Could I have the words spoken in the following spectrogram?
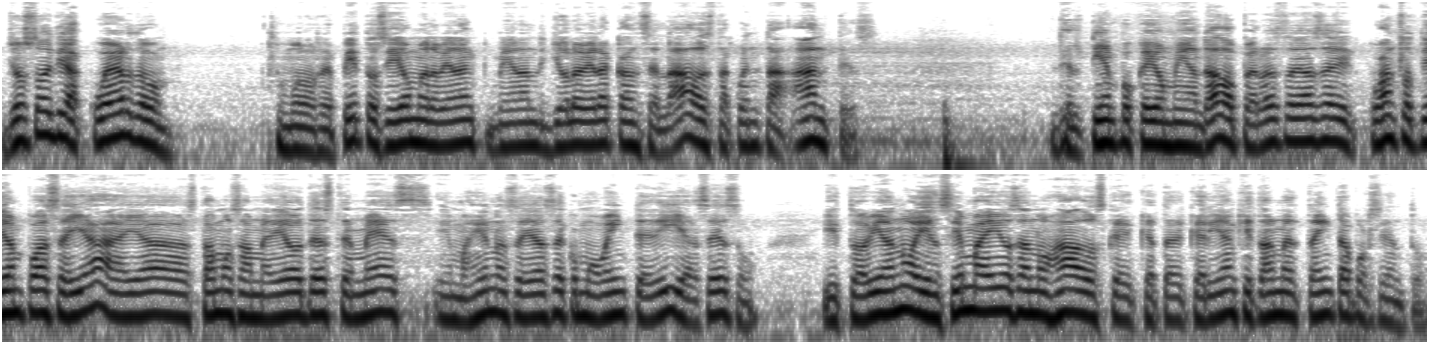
yo estoy de acuerdo como lo repito, si yo me lo hubieran, yo le hubiera cancelado esta cuenta antes del tiempo que ellos me han dado, pero esto ya hace, ¿cuánto tiempo hace ya? Ya estamos a mediados de este mes, imagínense, ya hace como 20 días eso, y todavía no, y encima ellos enojados que, que te querían quitarme el 30%.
